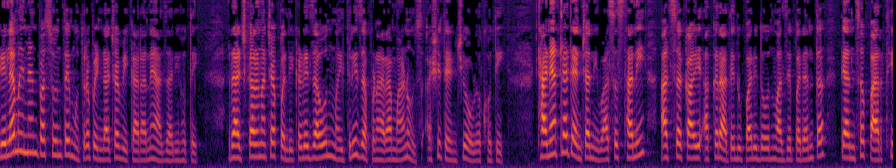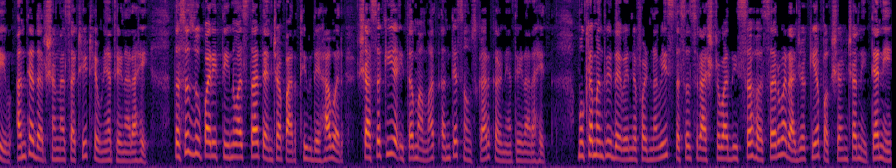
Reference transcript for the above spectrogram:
गेल्या महिन्यांपासून ते मूत्रपिंडाच्या विकाराने आजारी होते. राजकारणाच्या पलीकडे जाऊन मैत्री जपणारा माणूस अशी त्यांची ओळख होती. ठाण्यातल्या त्यांच्या निवासस्थानी आज सकाळी अकरा ते दुपारी दोन वाजेपर्यंत त्यांचं पार्थिव अंत्यदर्शनासाठी ठेवण्यात येणार आहे. तसंच दुपारी तीन वाजता त्यांच्या पार्थिव देहावर शासकीय इतमामात अंत्यसंस्कार करण्यात येणार आहेत. मुख्यमंत्री देवेंद्र फडणवीस तसंच राष्ट्रवादीसह सर्व राजकीय पक्षांच्या नेत्यांनी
